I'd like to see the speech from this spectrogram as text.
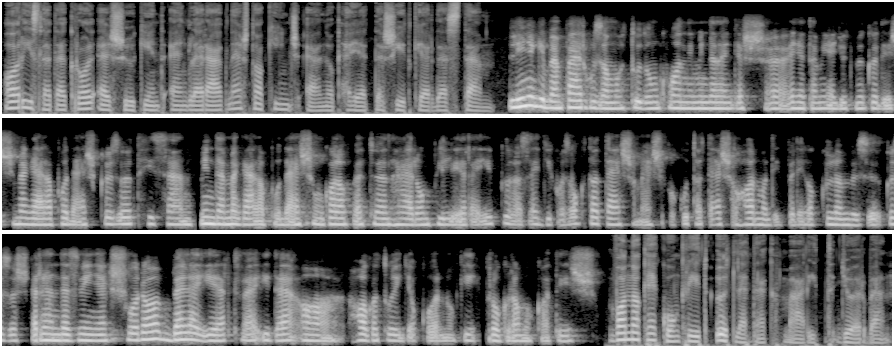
A részletekről elsőként Engler Ágnest, a kincs elnök helyettesét kérdeztem. Lényegében párhuzamot tudunk vonni minden egyes egyetemi együttműködési megállapodás között, hiszen minden megállapodásunk alapvetően három pillére épül. Az egyik az oktatás, a másik a kutatás, a harmadik pedig a különböző közös rendezvények sora, beleértve ide a hallgatói gyakornoki programokat is. Vannak-e konkrét ötletek már itt Győrben?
